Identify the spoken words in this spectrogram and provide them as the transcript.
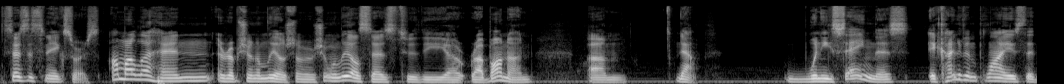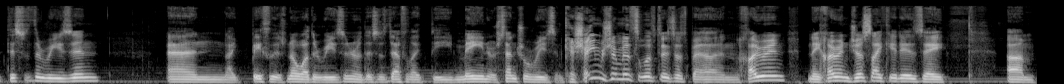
says the snake source. Amar lahen Rab Shimon Leil. Shimon says to the uh. Um, now, when he's saying this, it kind of implies that this is the reason, and like basically there's no other reason, or this is definitely like the main or central reason. Kashem just like it is a um,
